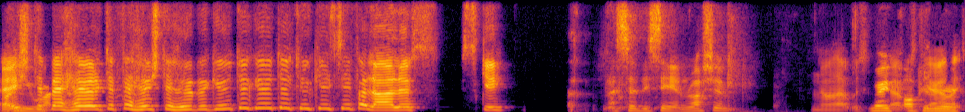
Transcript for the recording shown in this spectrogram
Are Is you the wor- beheld the fish the hube good the good to get valalis ski. That's how they say it in Russian. No, that was Very that popular. Gaelic.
